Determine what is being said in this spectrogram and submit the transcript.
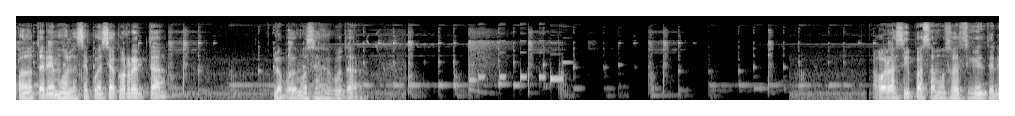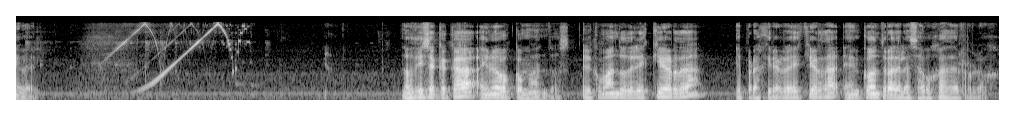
Cuando tenemos la secuencia correcta, lo podemos ejecutar. Ahora sí pasamos al siguiente nivel. Nos dice que acá hay nuevos comandos. El comando de la izquierda es para girar a la izquierda en contra de las agujas del reloj.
